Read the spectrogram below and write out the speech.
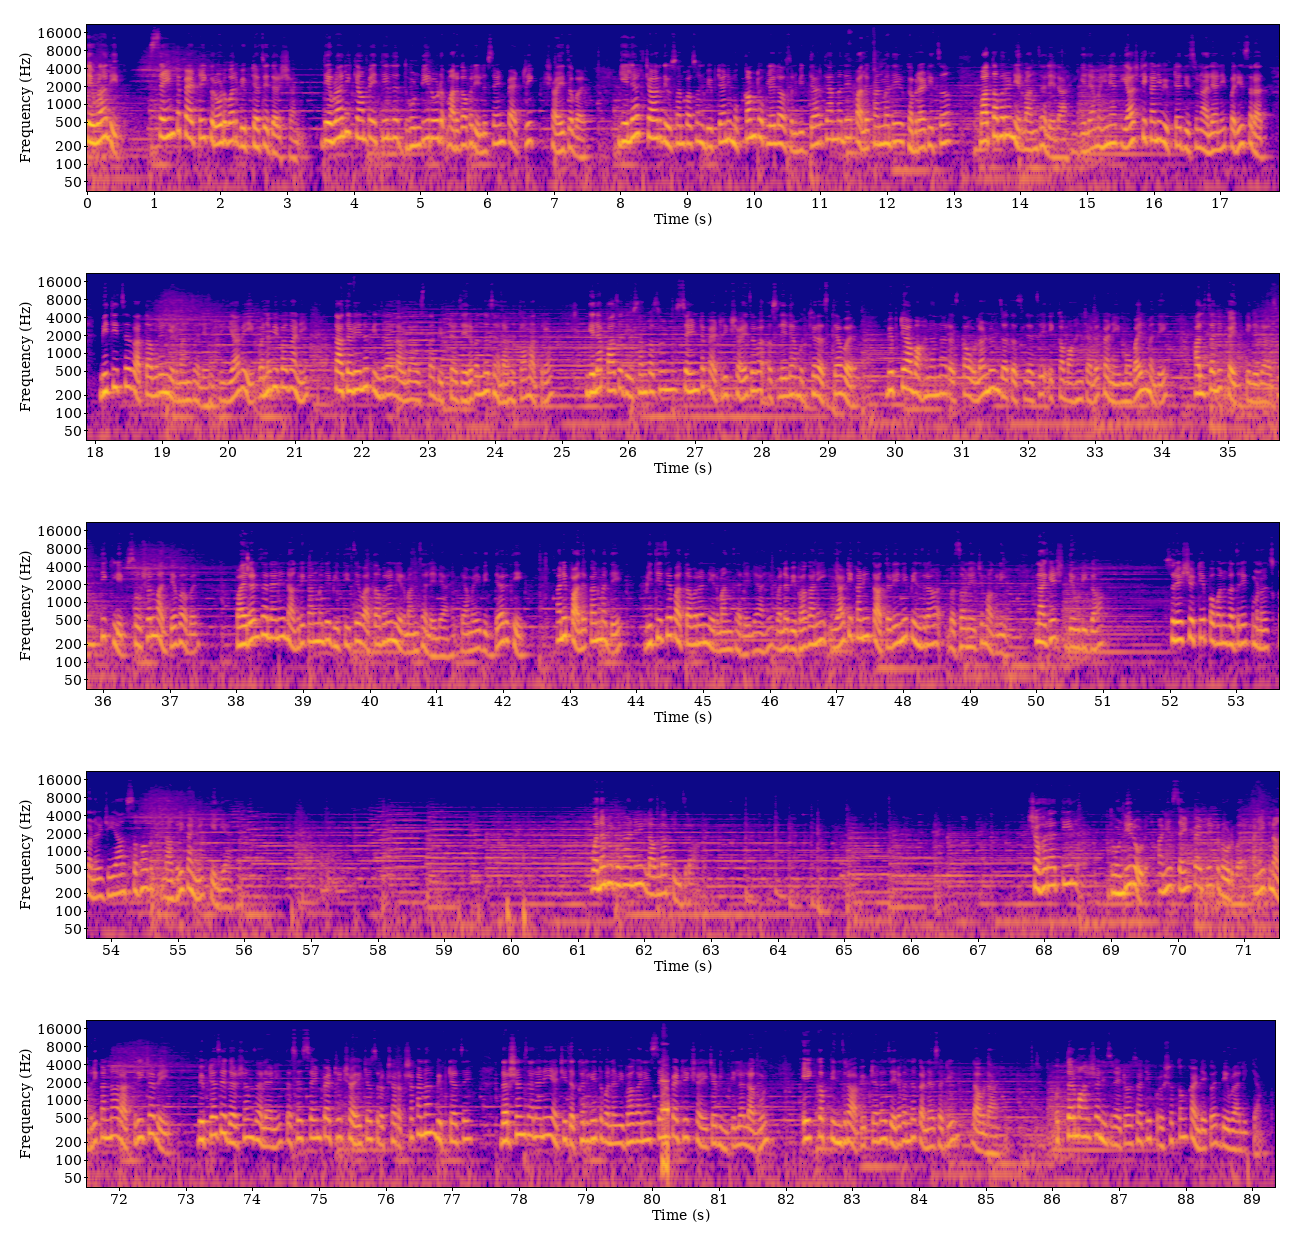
देवळालीत Saint Patrick रोडवर बिबट्याचे दर्शन. Deolali camp येथील Dhondi road मार्गावरील सेंट पॅट्रिक शाळेजवळ गेल्या चार दिवसांपासून बिबट्याने मुक्काम ठोकलेला असून विद्यार्थ्यांमध्ये पालकांमध्ये घबराटीचं वातावरण निर्माण झालेलं आहे. गेल्या महिन्यात याच ठिकाणी बिबट्या दिसून आल्याने परिसरात भीतीचं वातावरण निर्माण झाले होते. यावेळी वनविभागाने तातडीनं पिंजरा लावला असता बिबट्या जेरबंद झाला होता मात्र गेल्या पाच दिवसांपासून सेंट पॅट्रिक शाळेजवळ असलेल्या मुख्य रस्त्यावर बिबट्या वाहनांना रस्ता ओलांडून जात असल्याचे एका वाहनचालकाने मोबाईलमध्ये हालचाली कैद केलेल्या असून ती क्लिप सोशल माध्यमावर व्हायरल झाल्याने नागरिकांमध्ये भीतीचे वातावरण निर्माण झालेले आहे. त्यामुळे विद्यार्थी आणि पालकांमध्ये भीतीचे वातावरण निर्माण झालेले आहे. वन विभागाने या ठिकाणी तातडीने पिंजरा बसवण्याची मागणी नागेश देवडिगा सुरेश शेट्टी पवन गजरे मनोज कणोजी यासह नागरिकांनी केली आहे. वनविभागाने लावला पिंजरा. शहरातील धोंडी रोड आणि सेंट पॅट्रिक रोडवर अनेक नागरिकांना रात्रीच्या वेळी बिबट्याचे दर्शन झाल्याने तसेच सेंट पॅट्रिक शाळेच्या सुरक्षा रक्षकांना बिबट्याचे दर्शन झाल्याने याची दखल घेत वनविभागाने सेंट पॅट्रिक शाळेच्या भिंतीला लागून एक कप पिंजरा बिबट्याला जेरबंद करण्यासाठी लावला. आहे उत्तर महाराष्ट्र न्यूज नेटवर्कसाठी पुरुषोत्तम कांडेकर देवळाली कॅम्प.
